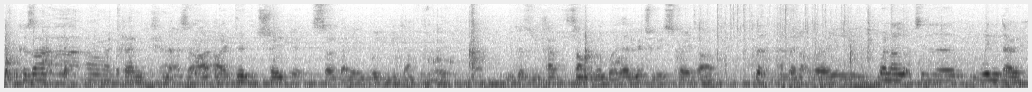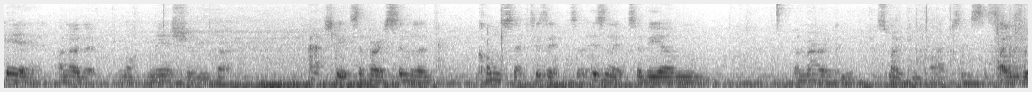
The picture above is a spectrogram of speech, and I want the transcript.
because I, I, I'm a clencher. No, so I, I did shape it so that it would be comfortable because you have some of them where they're literally straight up But and they're not very. when I looked in the window here, I know they're not near shoe, but actually it's a very similar concept, is it? Isn't it to the um, American smoking pipes? It's the same So,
